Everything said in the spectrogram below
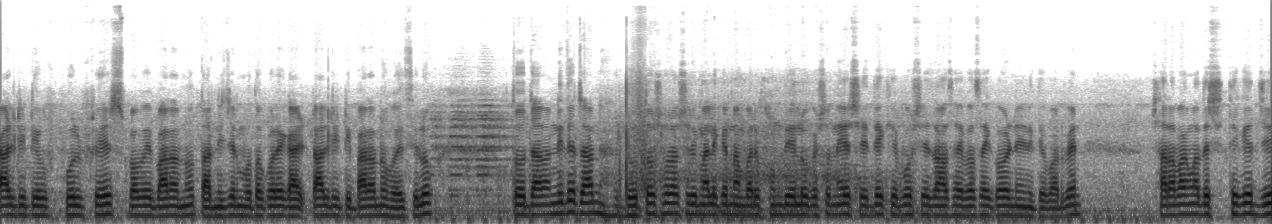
কালটিটি ফুল ফ্রেশভাবে বানানো, তার নিজের মতো করে কাল্টিটি বানানো হয়েছিল। তো যারা নিতে চান, দ্রুত সরাসরি মালিকের নাম্বারে ফোন দিয়ে লোকেশনে এসে দেখে বসে যাচাই বাছাই করে নিয়ে নিতে পারবেন। সারা বাংলাদেশ থেকে যে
